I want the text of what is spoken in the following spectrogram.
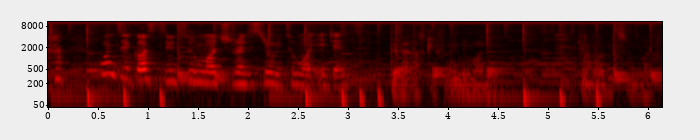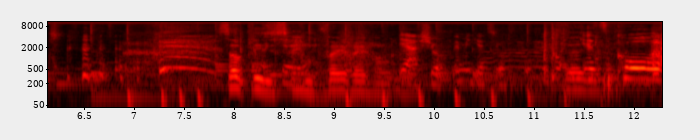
Won't it cost you too much registering with two more agents? Did I ask you for any money? so please, Okay. I'm very, very hungry. Yeah, sure. Let me get your food before Yeah, it you- cold.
